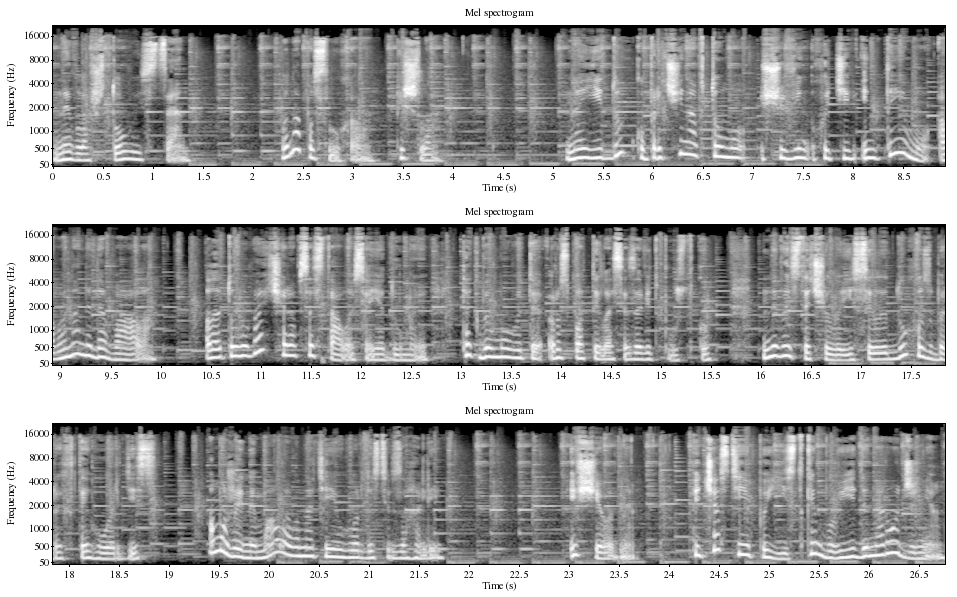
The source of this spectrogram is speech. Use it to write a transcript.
не влаштовуй сцен. Вона послухала, пішла. На її думку, причина в тому, що він хотів інтиму, а вона не давала. Але того вечора все сталося, я думаю, так би мовити, розплатилася за відпустку. Не вистачило їй сили духу зберегти гордість. А може, й не мала вона тієї гордості взагалі. І ще одне: під час тієї поїздки був її день народження.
